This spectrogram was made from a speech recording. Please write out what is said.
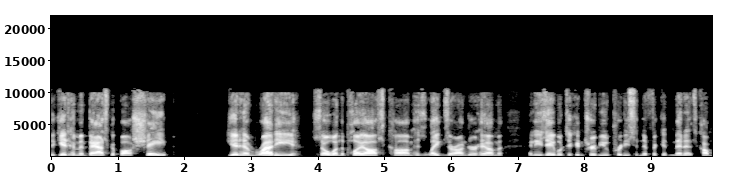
to get him in basketball shape, get him ready so when the playoffs come, his legs are under him and he's able to contribute pretty significant minutes come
